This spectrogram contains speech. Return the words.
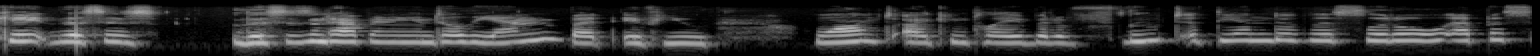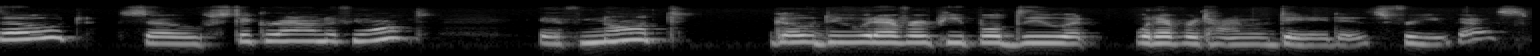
Okay, this is this isn't happening until the end, but if you want, I can play a bit of flute at the end of this little episode. So stick around if you want. If not, go do whatever people do at whatever time of day it is for you guys.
